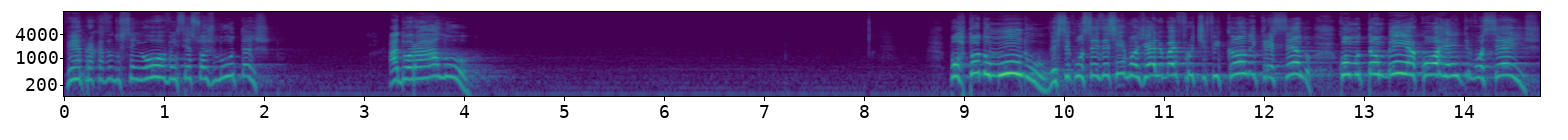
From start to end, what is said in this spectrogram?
Venha para a casa do Senhor, vencer suas lutas. Adorá-lo. Por todo mundo, versículo 6, esse evangelho vai frutificando e crescendo, como também ocorre entre vocês.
